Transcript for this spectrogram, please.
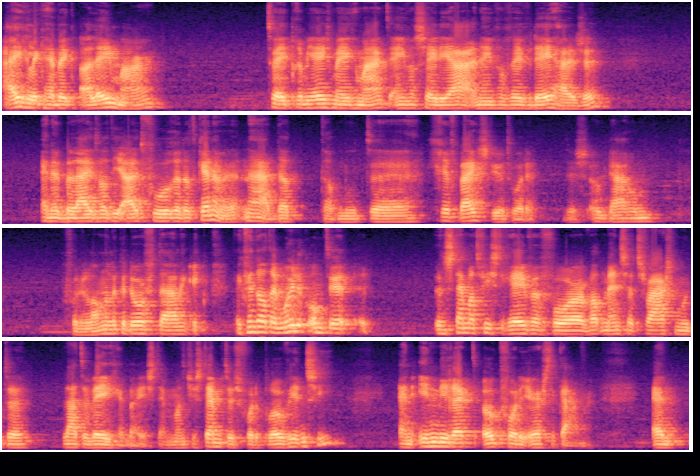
Eigenlijk heb ik alleen maar twee premiers meegemaakt. één van CDA en één van VVD-huizen. En het beleid wat die uitvoeren, dat kennen we. Nou, dat, dat moet uh, grif bijgestuurd worden. Dus ook daarom voor de landelijke doorvertaling. Ik, ik vind het altijd moeilijk om te, een stemadvies te geven voor wat mensen het zwaarst moeten laten wegen bij je stem. Want je stemt dus voor de provincie en indirect ook voor de Eerste Kamer. En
